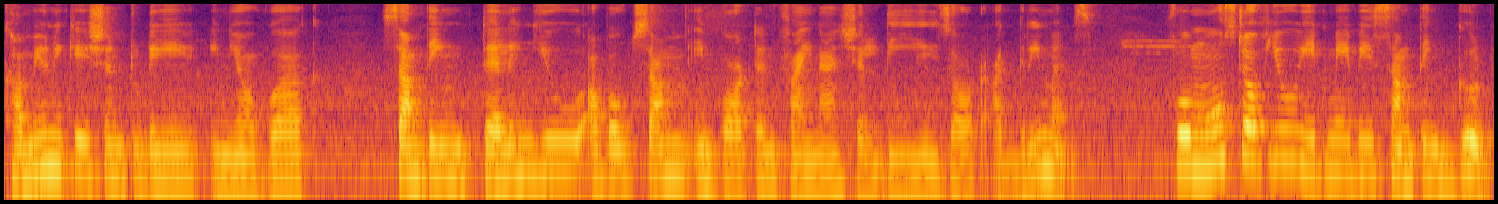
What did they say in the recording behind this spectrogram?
communication today in your work, something telling you about some important financial deals or agreements. For most of you, it may be something good,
